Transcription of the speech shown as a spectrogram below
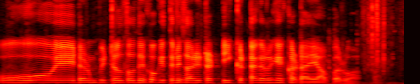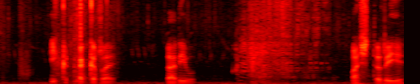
ओ ये डंग बीटल तो देखो कितनी सारी टट्टी इकट्ठा करके खड़ा है यहाँ पर वहाँ। इकट्ठा कर रहा है सारी वो। मास्टर है ये।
